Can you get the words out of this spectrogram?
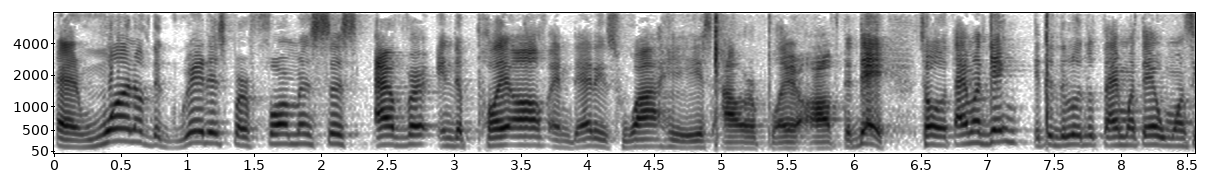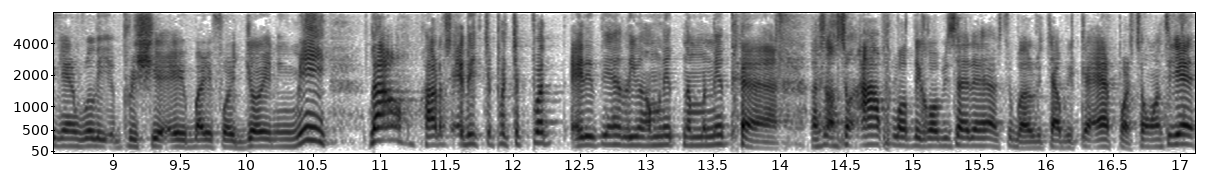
And one of the greatest performances ever in the playoff. And that is why he is our player of the day. So time out gang, itu dulu untuk time out ya. Once again, really appreciate everybody for joining me. Now, harus edit cepet-cepet. Editnya 5 menit, 6 menit. harus langsung upload nih kalau bisa deh. Habis itu baru cabut ke airport. So once again,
